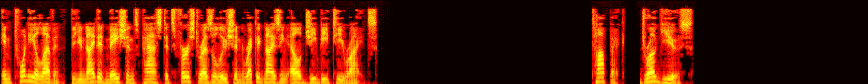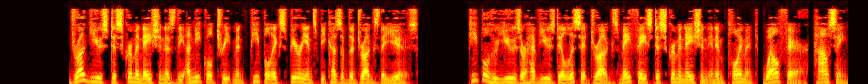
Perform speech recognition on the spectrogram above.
In 2011, the United Nations passed its first resolution recognizing LGBT rights. Drug use Drug use discrimination is the unequal treatment people experience because of the drugs they use. People who use or have used illicit drugs may face discrimination in employment, welfare, housing,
